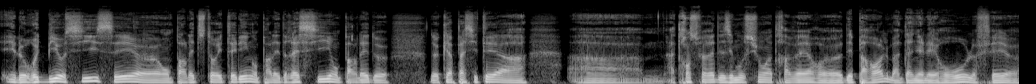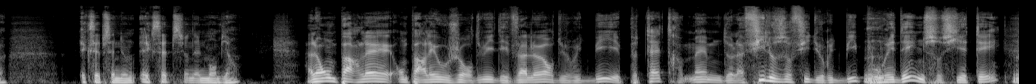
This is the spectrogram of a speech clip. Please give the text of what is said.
et, le rugby aussi c'est euh, on parlait de storytelling on parlait de récit on parlait de, de capacité à, à, transférer des émotions à travers euh, des paroles. Bah, Daniel Hero le fait exceptionnellement bien alors on parlait, on parlait aujourd'hui des valeurs du rugby et peut-être même de la philosophie du rugby pour mmh. aider une société, mmh.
